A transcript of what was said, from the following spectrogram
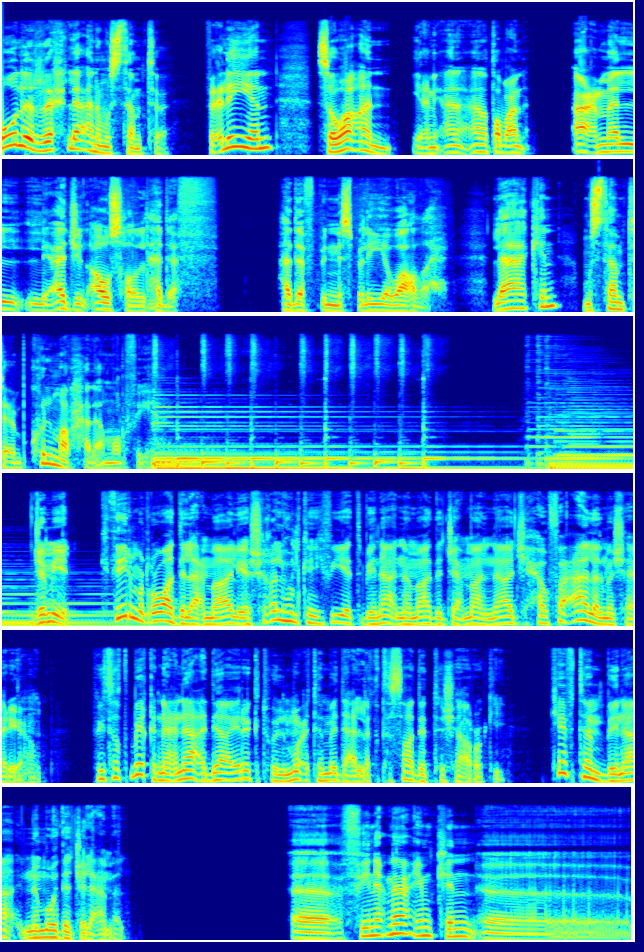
طول الرحلة أنا مستمتع. فعليا سواء يعني أنا أنا طبعا أعمل لأجل أوصل الهدف. هدف بالنسبة لي واضح. لكن مستمتع بكل مرحلة أمر فيها. جميل. كثير من رواد الأعمال يشغلهم كيفية بناء نماذج أعمال ناجحة وفعالة لمشاريعهم. في تطبيق نعناع دايركت والمعتمد على الاقتصاد التشاركي. كيف تم بناء نموذج العمل؟ في نعناع يمكن آه،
